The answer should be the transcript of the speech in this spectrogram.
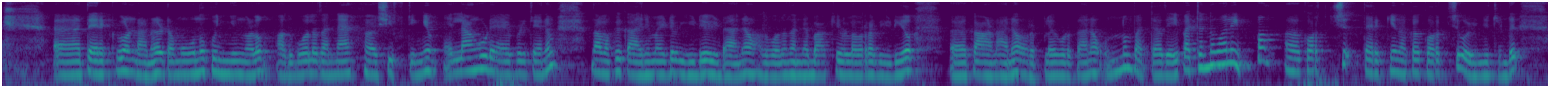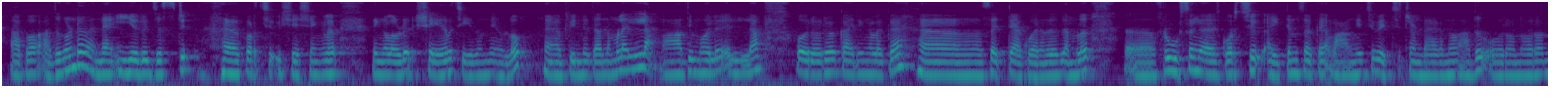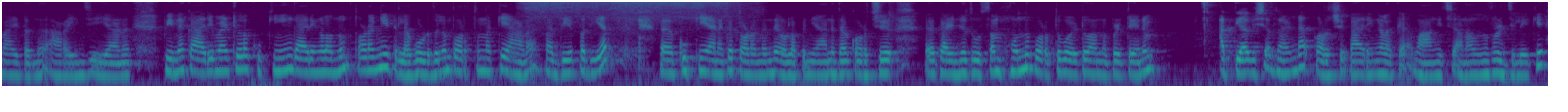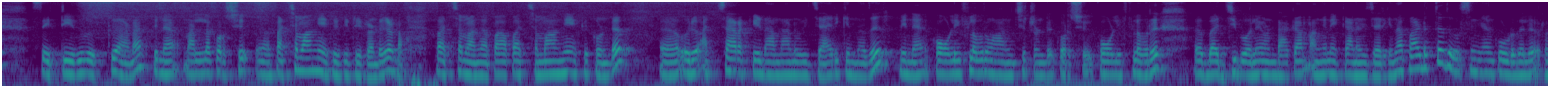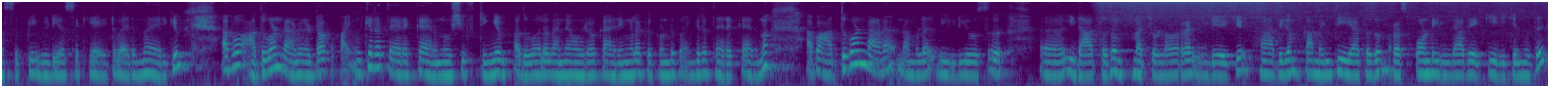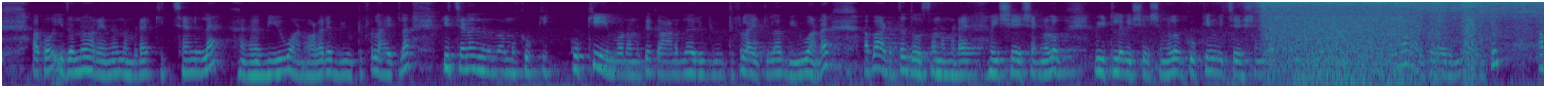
തിരക്ക് കൊണ്ടാണ് കേട്ടോ മൂന്ന് കുഞ്ഞുങ്ങളും അതുപോലെ തന്നെ ഷിഫ്റ്റിങ്ങും എല്ലാം കൂടി ആയപ്പോഴത്തേനും നമുക്ക് കാര്യമായിട്ട് വീഡിയോ ഇടാനോ അതുപോലെ തന്നെ ബാക്കിയുള്ളവരുടെ വീഡിയോ കാണാനോ റിപ്ലൈ കൊടുക്കാനോ ഒന്നും പറ്റാതെയായി പറ്റുന്ന പോലെ ഇപ്പം കുറച്ച് തിരക്കിൽ നിന്നൊക്കെ കുറച്ച് കഴിഞ്ഞിട്ടുണ്ട് അപ്പോൾ അതുകൊണ്ട് തന്നെ ഈ ഒരു ജസ്റ്റ് കുറച്ച് വിശേഷങ്ങൾ നിങ്ങളോട് ഷെയർ ചെയ്തതേ ഉള്ളൂ. പിന്നെ ഇതാ നമ്മളെല്ലാം ആദ്യം പോലെ എല്ലാം ഓരോരോ കാര്യങ്ങളൊക്കെ സെറ്റാക്കുമായിരുന്നു നമ്മൾ ഫ്രൂട്ട്സും കുറച്ച് ഐറ്റംസൊക്കെ വാങ്ങിച്ച് വെച്ചിട്ടുണ്ടായിരുന്നു. അത് ഓരോന്നോരോന്നായിട്ടൊന്ന് അറേഞ്ച് ചെയ്യുകയാണ് പിന്നെ കാര്യമായിട്ടുള്ള കുക്കിങ്ങും കാര്യങ്ങളൊന്നും തുടങ്ങിയിട്ടില്ല. കൂടുതലും പുറത്തുനിന്നൊക്കെയാണ് പതിയെ പതിയെ കുക്ക് ചെയ്യാനൊക്കെ തുടങ്ങുന്നേ ഉള്ളൂ. അപ്പം ഞാനിതാ കുറച്ച് കഴിഞ്ഞ ദിവസം ഒന്ന് പുറത്ത് പോയിട്ട് വന്നപ്പോഴത്തേനും അത്യാവശ്യം വേണ്ട കുറച്ച് കാര്യങ്ങളൊക്കെ വാങ്ങിച്ചാണ് അതൊന്ന് ഫ്രിഡ്ജിലേക്ക് സെറ്റ് ചെയ്ത് വെക്കുകയാണ്. പിന്നെ നല്ല കുറച്ച് പച്ചമാങ്ങയൊക്കെ കിട്ടിയിട്ടുണ്ട് കേട്ടോ. പച്ചമാങ്ങ അപ്പോൾ ആ പച്ചമാങ്ങയൊക്കെ കൊണ്ട് ഒരു അച്ചാറൊക്കെ ഇടാമെന്നാണ് വിചാരിക്കുന്നത്. പിന്നെ കോളിഫ്ലവർ വാങ്ങിച്ചിട്ടുണ്ട്. കുറച്ച് കോളിഫ്ലവർ ബജ്ജി പോലെ ഉണ്ടാക്കാം അങ്ങനെയൊക്കെയാണ് വിചാരിക്കുന്നത്. അപ്പോൾ അടുത്ത ദിവസം ഞാൻ കൂടുതൽ റെസിപ്പി വീഡിയോസൊക്കെ ആയിട്ട് വരുന്നതായിരിക്കും. അപ്പോൾ അതുകൊണ്ടാണ് കേട്ടോ ഭയങ്കര തിരക്കായിരുന്നു ഷിഫ്റ്റിങ്ങും അതുപോലെ തന്നെ ഓരോ കാര്യങ്ങളൊക്കെ കൊണ്ട് ഭയങ്കര തിരക്കായിരുന്നു. അപ്പോൾ അതുകൊണ്ടാണ് നമ്മൾ വീഡിയോസ് ഇടാത്തത്. ചെയ്യാത്തതും മറ്റുള്ളവരുടെ വീഡിയോയ്ക്ക് അധികം കമന്റ് ചെയ്യാത്തതും റെസ്പോണ്ട് ഇല്ലാതെയൊക്കെ ഇരിക്കുന്നത്. അപ്പോൾ ഇതെന്ന് പറയുന്നത് നമ്മുടെ കിച്ചണിലെ വ്യൂ ആണ്. വളരെ ബ്യൂട്ടിഫുൾ ആയിട്ടുള്ള കിച്ചണിൽ നിന്ന് നമുക്ക് കുക്കി ചെയ്യുമ്പോൾ നമുക്ക് കാണുന്ന ഒരു ബ്യൂട്ടിഫുൾ ആയിട്ടുള്ള വ്യൂ ആണ്. അപ്പോൾ അടുത്ത ദിവസം നമ്മുടെ വിശേഷങ്ങളും വീട്ടിലെ വിശേഷങ്ങളും കുക്കിംഗ് വിശേഷങ്ങളും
